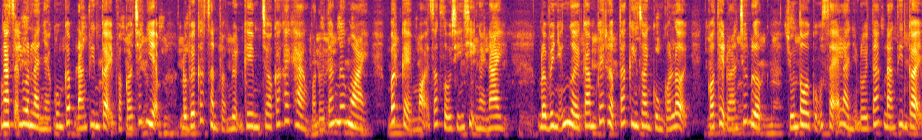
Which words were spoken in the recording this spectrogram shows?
Nga sẽ luôn là nhà cung cấp đáng tin cậy và có trách nhiệm đối với các sản phẩm luyện kim cho các khách hàng và đối tác nước ngoài, bất kể mọi rắc rối chính trị ngày nay. Đối với những người cam kết hợp tác kinh doanh cùng có lợi, có thể đoán trước được, chúng tôi cũng sẽ là những đối tác đáng tin cậy,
